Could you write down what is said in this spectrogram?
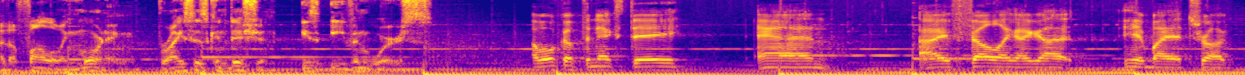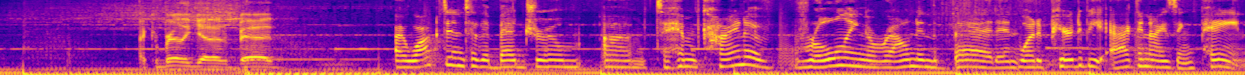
By the following morning, Bryce's condition is even worse. I woke up the next day and I felt like I got hit by a truck. I could barely get out of bed. I walked into the bedroom um, to him kind of rolling around in the bed in what appeared to be agonizing pain.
